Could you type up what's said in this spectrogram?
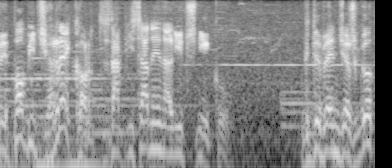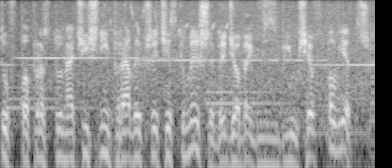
by pobić rekord zapisany na liczniku. Gdy będziesz gotów, po prostu naciśnij prawy przycisk myszy, by dziobek wzbił się w powietrze.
